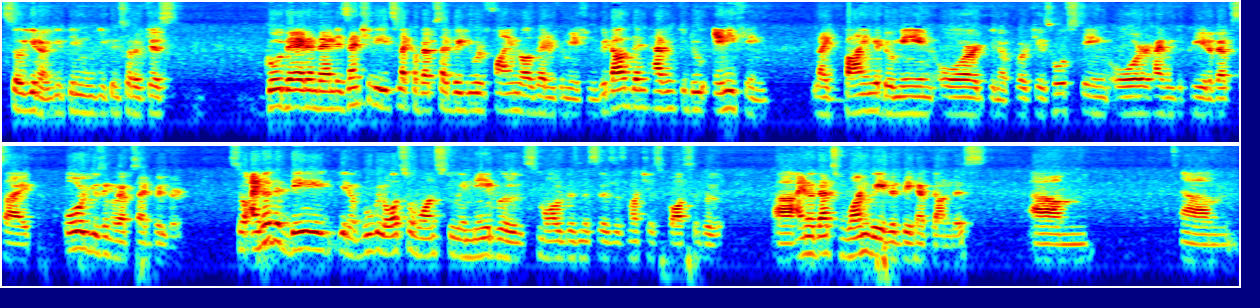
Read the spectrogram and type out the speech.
so you know you can you can sort of just go there and then essentially it's like a website where you will find all that information without them having to do anything like buying a domain or you know purchase hosting or having to create a website or using a website builder so i know that they you know google also wants to enable small businesses as much as possible uh, i know that's one way that they have done this um, um,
